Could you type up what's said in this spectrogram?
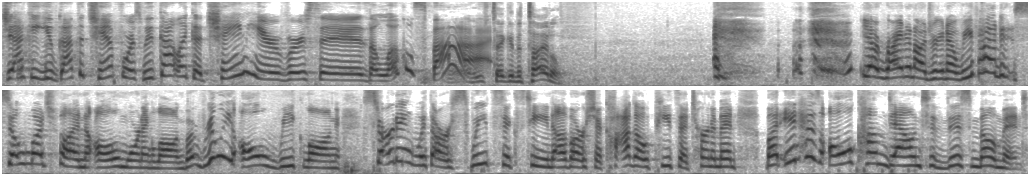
Jackie, you've got the champ for us. We've got like a chain here versus a local spot. Who's taking the title? Yeah, Ryan and Audrina, we've had so much fun all morning long, but really all week long, starting with our Sweet 16 of our Chicago Pizza Tournament. But it has all come down to this moment.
